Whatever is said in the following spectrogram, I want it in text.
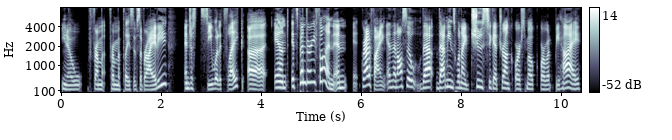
you know, from from a place of sobriety and just see what it's like. Uh, and it's been very fun and gratifying. And then also that that means when I choose to get drunk or smoke or be high,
